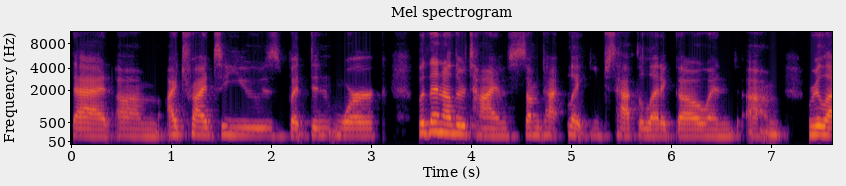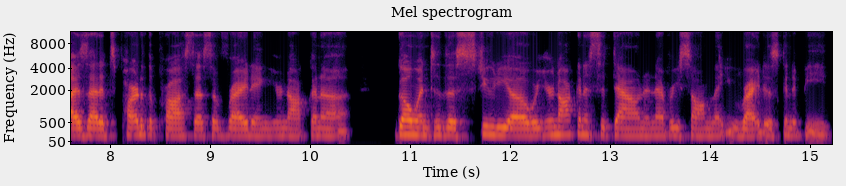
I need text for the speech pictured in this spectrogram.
that um, I tried to use but didn't work. But then other times, sometimes like you just have to let it go and um, realize that it's part of the process of writing. You're not gonna go into the studio where you're not going to sit down and every song that you write is going to be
